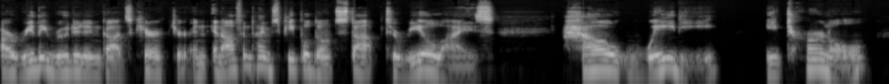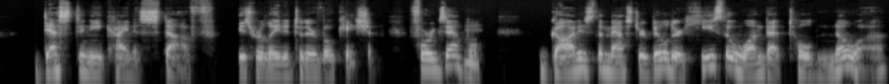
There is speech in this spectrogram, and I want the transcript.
are really rooted in God's character. And, and oftentimes people don't stop to realize how weighty, eternal, destiny kind of stuff is related to their vocation. For example, mm. God is the master builder. He's the one that told Noah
